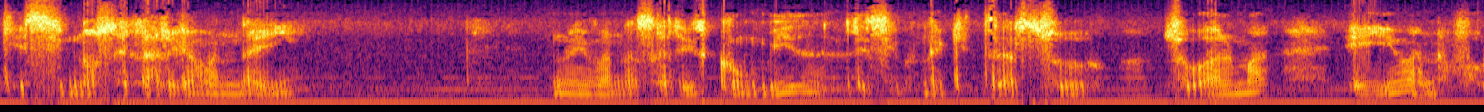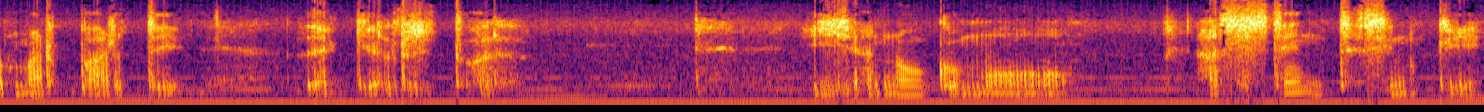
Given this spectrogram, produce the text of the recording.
que si no se largaban de ahí, no iban a salir con vida, les iban a quitar su, su alma e iban a formar parte de aquel ritual. Y ya no como asistentes, sino que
